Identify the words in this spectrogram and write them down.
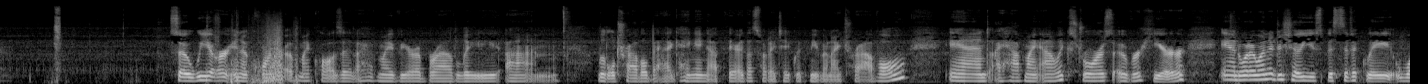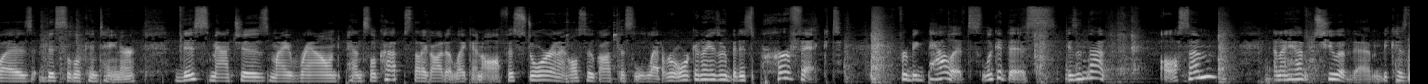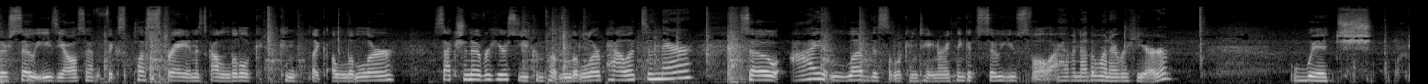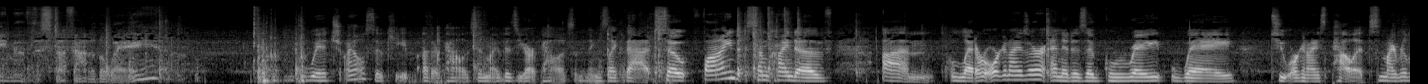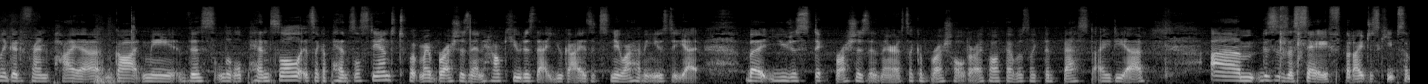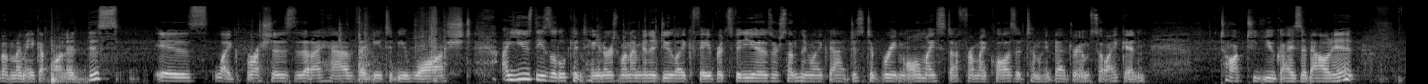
So we are in a corner of my closet. I have my Vera Bradley um, little travel bag hanging up there. That's what I take with me when I travel. And I have my Alex drawers over here. And what I wanted to show you specifically was this little container. This matches my round pencil cups that I got at like an office store. And I also got this letter organizer, but it's perfect for big palettes. Look at this. Isn't that awesome? And I have two of them because they're so easy. I also have Fix Plus spray and it's got a little, like a littler section over here so you can put littler palettes in there. So I love this little container. I think it's so useful. I have another one over here, which, let me move this stuff out of the way, which I also keep other palettes in my Viseart palettes and things like that. So find some kind of um, letter organizer and it is a great way to organize palettes. My really good friend Paya got me this little pencil. It's like a pencil stand to put my brushes in. How cute is that, you guys? It's new. I haven't used it yet. But you just stick brushes in there. It's like a brush holder. I thought that was like the best idea. Um, this is a safe, but I just keep some of my makeup on it. This is like brushes that I have that need to be washed. I use these little containers when I'm going to do like favorites videos or something like that just to bring all my stuff from my closet to my bedroom so I can talk to you guys about it.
